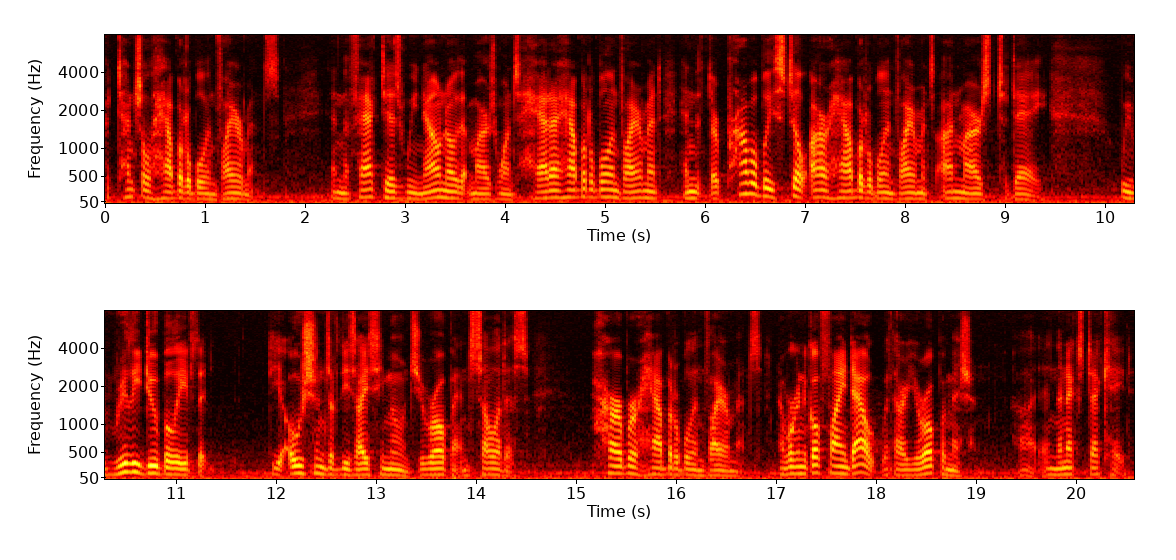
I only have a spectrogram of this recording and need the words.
potential habitable environments. And the fact is, we now know that Mars once had a habitable environment and that there probably still are habitable environments on Mars today. We really do believe that the oceans of these icy moons, Europa and Enceladus, harbor habitable environments. Now, we're going to go find out with our Europa mission uh, in the next decade.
